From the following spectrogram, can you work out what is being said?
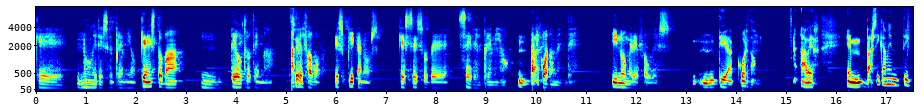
que no eres el premio, que esto va mm, de otro tema. Haz Sí. el favor, explícanos qué es eso de ser el premio vale. adecuadamente. Y no me defraudes. Mm, De acuerdo. A ver, em, básicamente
